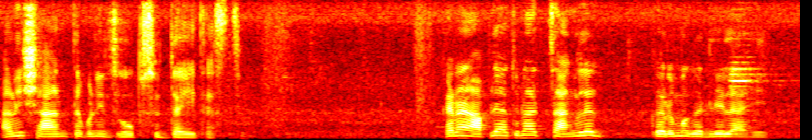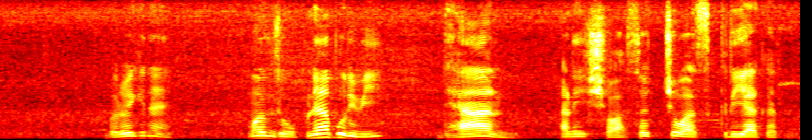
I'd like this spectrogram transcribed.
आणि शांतपणे झोपसुद्धा येत असते. कारण आपल्या हातून आज चांगलं कर्म घडलेलं आहे. बरोबर की नाही? मग झोपण्यापूर्वी ध्यान आणि श्वासोच्छ्वास क्रिया करणं.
